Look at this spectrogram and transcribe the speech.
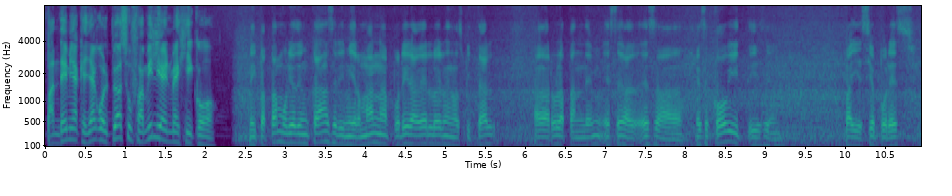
Pandemia que ya golpeó a su familia en México. Mi papá murió de un cáncer y mi hermana por ir a verlo en el hospital agarró la pandemia, ese, ese COVID y se falleció por eso.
